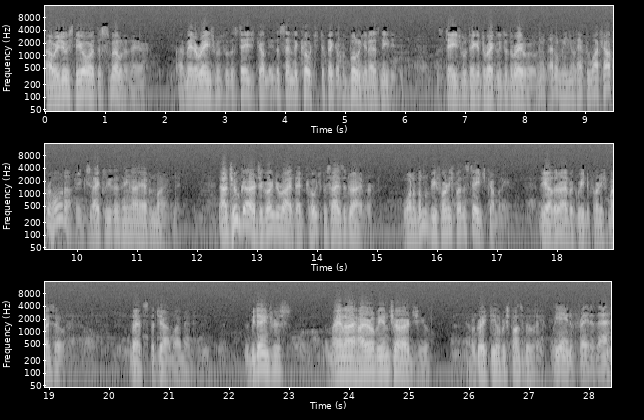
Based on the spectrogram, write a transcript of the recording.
I'll reduce the ore at the smelter there. I've made arrangements with the stage company to send a coach to pick up the bullion as needed. The stage will take it directly to the railroad. Well, that'll mean you'll have to watch out for holdups. Exactly the thing I have in mind. Now, two guards are going to ride that coach besides the driver. One of them will be furnished by the stage company. The other I've agreed to furnish myself. That's the job I meant. It'll be dangerous. The man I hire will be in charge. He'll have a great deal of responsibility. We ain't afraid of that.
